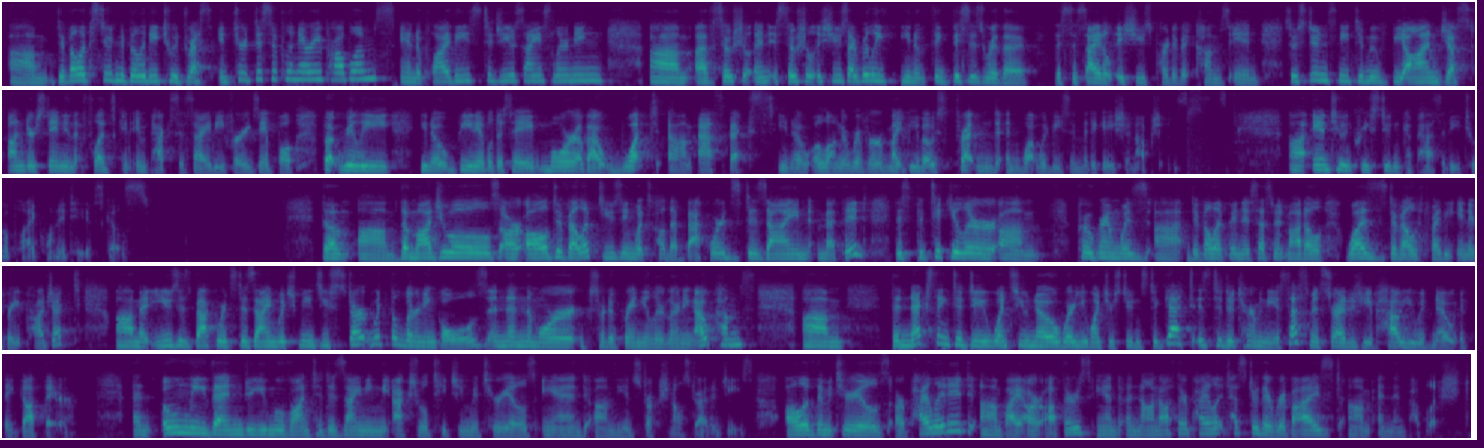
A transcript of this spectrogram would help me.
um, develop student ability to address interdisciplinary problems and apply these to geoscience learning um, of social and social issues. I really, you know, think this is where the the societal issues part of it comes in. So students need to move beyond just understanding that floods can impact society, for example, but really, you know, being able to say more about what um, aspects, you know, along a river might be most threatened and what would be some mitigation options. Uh, and to increase student capacity to apply quantitative skills. The, um, the modules are all developed using what's called a backwards design method. This particular um, program was uh, developed an assessment model was developed by the Integrate project. Um, it uses backwards design, which means you start with the learning goals and then the more sort of granular learning outcomes. The next thing to do once you know where you want your students to get is to determine the assessment strategy of how you would know if they got there. And only then do you move on to designing the actual teaching materials and um, the instructional strategies. All of the materials are piloted um, by our authors and a non-author pilot tester. They're revised um, and then published.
